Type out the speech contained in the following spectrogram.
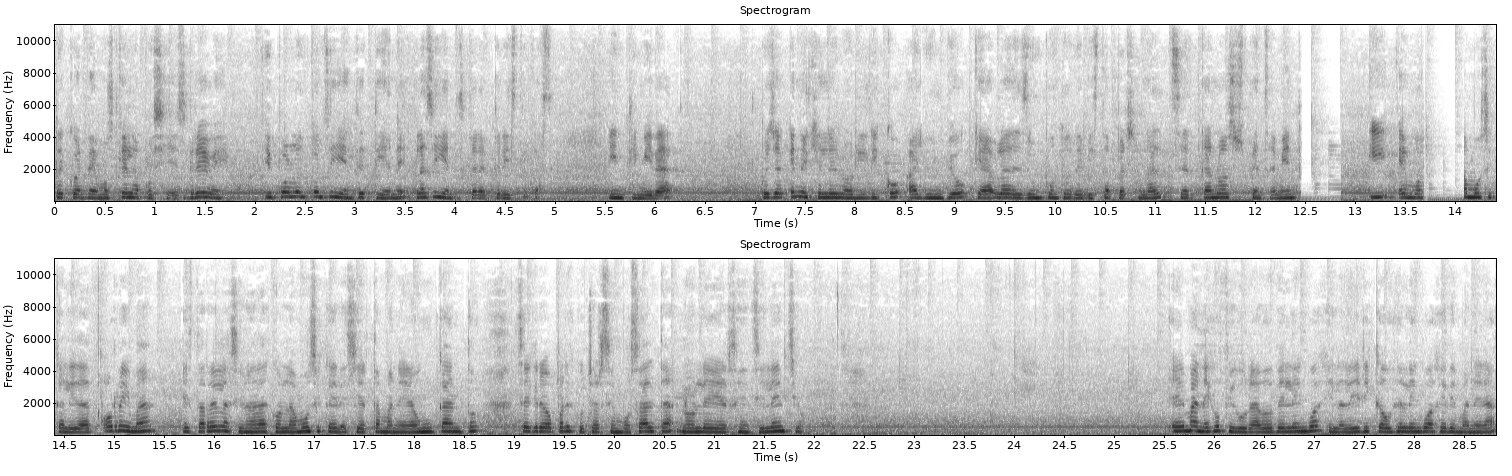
Recordemos que la poesía es breve y por lo consiguiente tiene las siguientes características. Intimidad, pues ya que en el género lírico hay un yo que habla desde un punto de vista personal cercano a sus pensamientos y emociones. La musicalidad o rima está relacionada con la música y de cierta manera un canto se creó para escucharse en voz alta, no leerse en silencio. El manejo figurado del lenguaje. La lírica usa el lenguaje de manera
